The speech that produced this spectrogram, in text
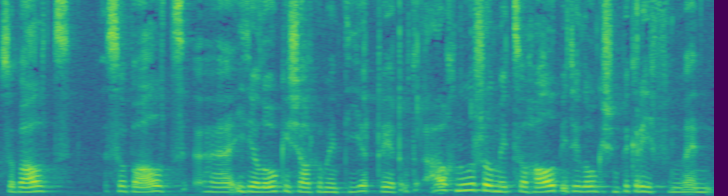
Sobald sobald äh, ideologisch argumentiert wird oder auch nur schon mit so halbideologischen Begriffen, wenn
